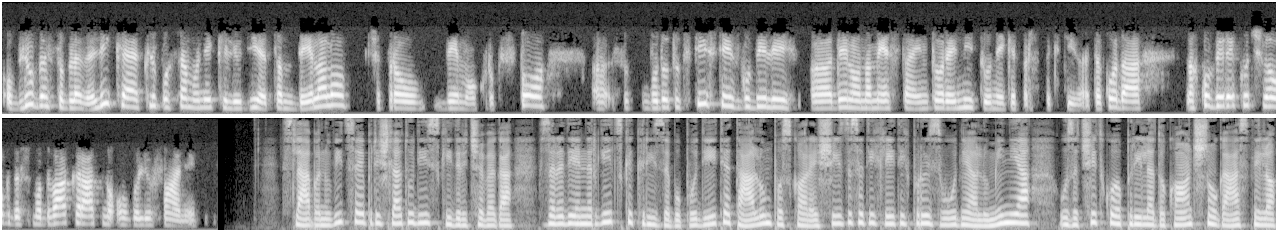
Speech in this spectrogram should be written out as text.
obljube so bile velike, kljub vsemu neki ljudi je tam delalo, čeprav vemo okrog sto, uh, so, bodo tudi tisti izgubili uh, delovna mesta in torej ni tu neke perspektive. Tako da lahko bi rekel človek, da smo dvakratno ogoljufani. Slaba novica je prišla tudi iz Kidričevega. Zaradi energetske krize bo podjetje Talum po skoraj 60 letih proizvodnje aluminija v začetku aprila dokončno ugasnilo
